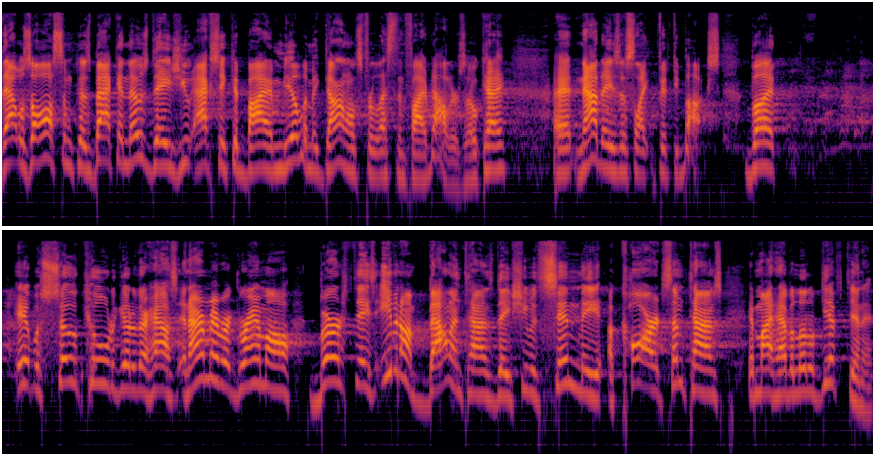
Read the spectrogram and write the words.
that was awesome because back in those days, you actually could buy a meal at McDonald's for less than $5, okay? Uh, nowadays, it's like 50 bucks. But it was so cool to go to their house. And I remember grandma birthdays, even on Valentine's Day, she would send me a card. Sometimes it might have a little gift in it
